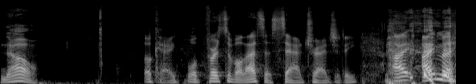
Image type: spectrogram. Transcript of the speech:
No. Okay. Well, first of all, that's a sad tragedy. I, I'm a,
